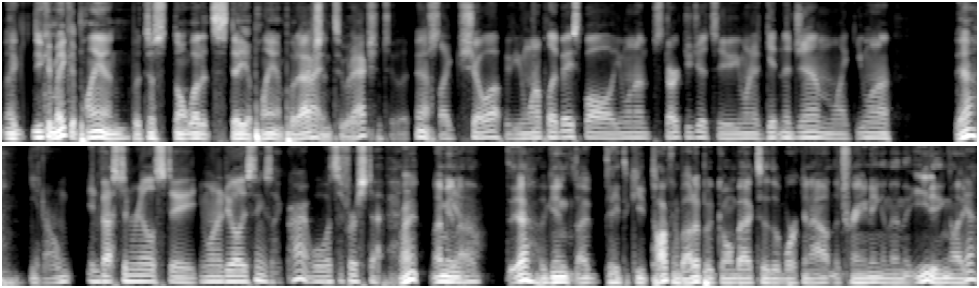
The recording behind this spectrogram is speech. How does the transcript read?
Like you can make a plan, but just don't let it stay a plan. Put action Right, to put it. Action to it. Yeah. Just like show up. If you want to play baseball, you want to start jujitsu, you want to get in the gym, like you want to Yeah. you know, invest in real estate. You want to do all these things. Like, all right, well, what's the first step? Right. I mean, You uh, yeah. Again, I hate to keep talking about it, but going back to the working out and the training and then the eating, like Yeah.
